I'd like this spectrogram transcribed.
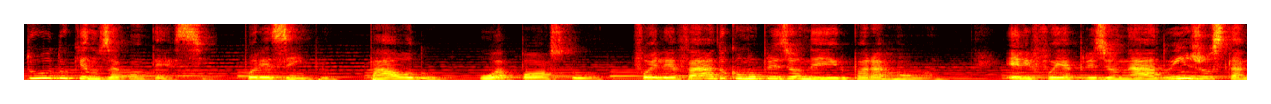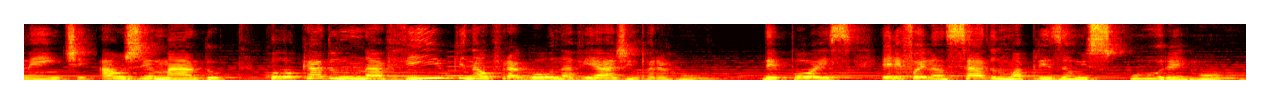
tudo o que nos acontece. Por exemplo, Paulo, o apóstolo, foi levado como prisioneiro para Roma ele foi aprisionado injustamente, algemado, colocado num navio que naufragou na viagem para Roma. Depois, ele foi lançado numa prisão escura em Roma.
